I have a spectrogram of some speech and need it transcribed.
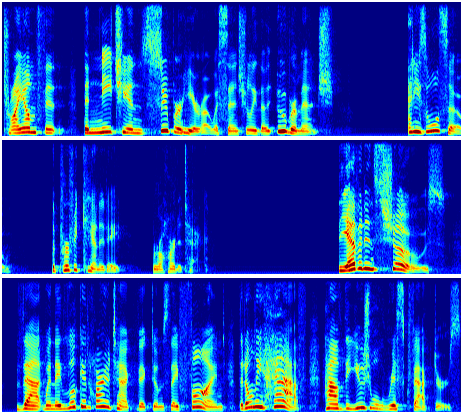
triumphant, the Nietzschean superhero, essentially, the Ubermensch. And he's also the perfect candidate for a heart attack. The evidence shows that when they look at heart attack victims, they find that only half have the usual risk factors,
